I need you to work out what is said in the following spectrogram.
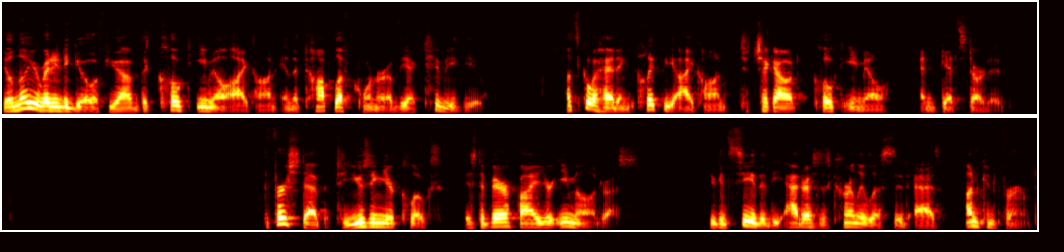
You'll know you're ready to go if you have the cloaked email icon in the top left corner of the activity view. Let's go ahead and click the icon to check out Cloaked Email and get started. The first step to using your cloaks is to verify your email address. You can see that the address is currently listed as unconfirmed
